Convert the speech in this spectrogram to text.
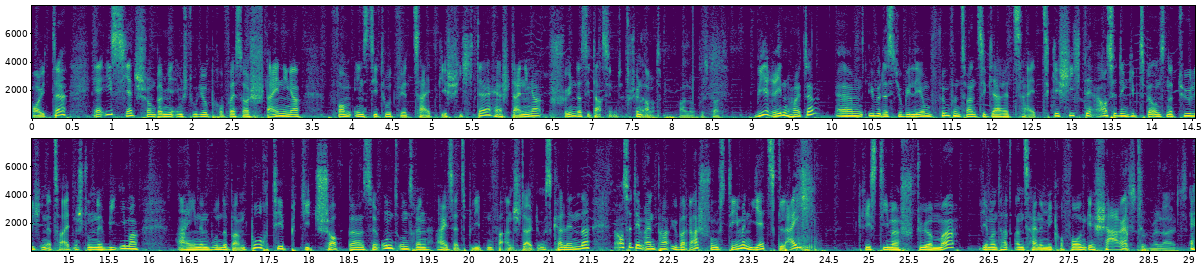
heute, er ist jetzt schon bei mir im Studio, Professor Steininger vom Institut für Zeitgeschichte. Herr Steininger, schön, dass Sie da sind. Schönen Hallo. Abend. Hallo, grüß Gott. Wir reden heute ähm, über das Jubiläum 25 Jahre Zeitgeschichte. Außerdem gibt's bei uns natürlich in der zweiten Stunde wie immer einen wunderbaren Buchtipp, die Jobbörse und unseren allseits beliebten Veranstaltungskalender. Außerdem ein paar Überraschungsthemen. Jetzt gleich Christina Stürmer. Jemand hat an seinem Mikrofon Es gescharrt. tut mir leid.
